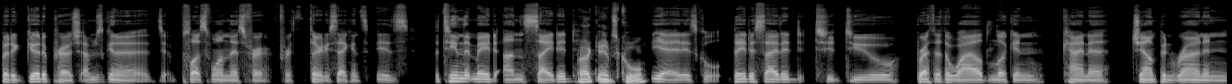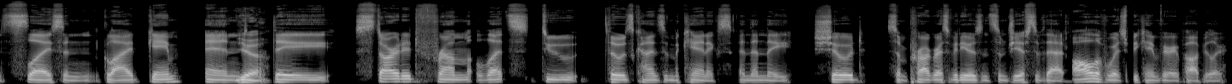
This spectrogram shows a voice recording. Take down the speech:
but a good approach. I'm just gonna plus one this for for 30 seconds. Is the team that made Unsighted? that game's cool. Yeah, it is cool. They decided to do Breath of the Wild looking kind of jump and run and slice and glide game, and Yeah. they started from let's do those kinds of mechanics, and then they showed some progress videos and some gifs of that, all of which became very popular.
